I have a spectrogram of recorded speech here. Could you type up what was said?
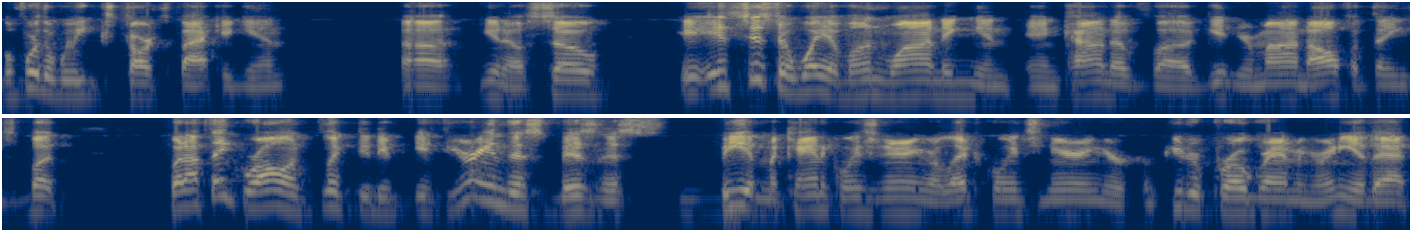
before the week starts back again. Uh, you know, so it, it's just a way of unwinding and, and kind of uh, getting your mind off of things. But but I think we're all inflicted. If, if you're in this business, be it mechanical engineering or electrical engineering or computer programming or any of that,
